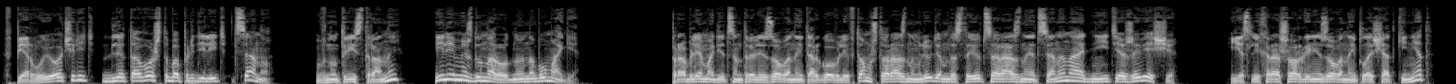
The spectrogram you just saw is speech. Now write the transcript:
В первую очередь для того, чтобы определить цену, внутри страны или международную на бумаге. Проблема децентрализованной торговли в том, что разным людям достаются разные цены на одни и те же вещи. Если хорошо организованной площадки нет,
